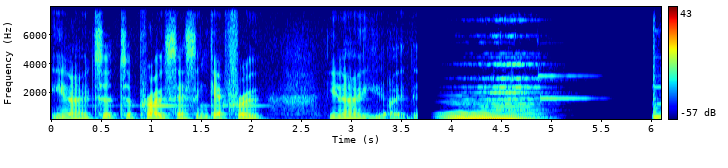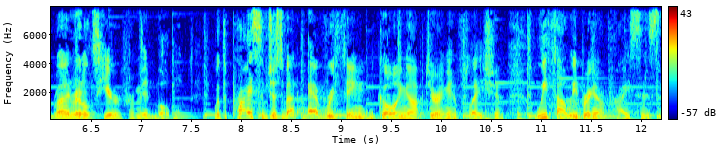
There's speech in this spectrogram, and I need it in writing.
you know, to, to process and get through. You know. Uh, Ryan Reynolds here from Mint Mobile. With the price of just about everything going up during inflation, we thought we'd bring our prices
